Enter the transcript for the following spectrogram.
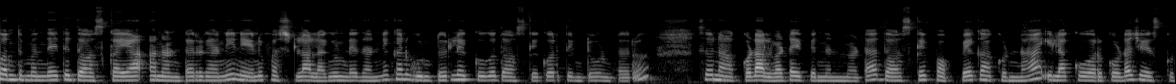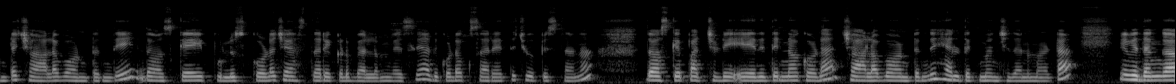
కొంతమంది అయితే దోసకాయ అని అంటారు కానీ నేను ఫస్ట్లో అలాగే ఉండేదాన్ని. కానీ గుంటూరులో ఎక్కువగా దోసకాయ కూర తింటూ ఉంటారు. సో నాకు కూడా అలవాటు అయిపోయిందనమాట దోసకాయ పప్పే కాకుండా ఇలా కూర కూడా చేసుకుంటే చాలా బాగుంటుంది. దోసకాయ పులుసు కూడా చేస్తారు ఇక్కడ బెల్లం వేసి. అది కూడా ఒకసారి అయితే చూపిస్తాను. దోసకాయ పచ్చడి ఏది తిన్నా కూడా చాలా బాగుంటుంది. హెల్త్కి మంచిదనమాట ఈ విధంగా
